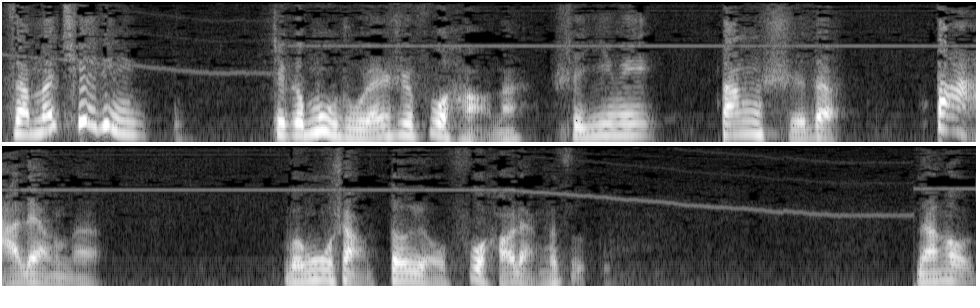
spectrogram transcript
怎么确定这个墓主人是妇好呢？是因为当时的大量的文物上都有“妇好”两个字，然后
